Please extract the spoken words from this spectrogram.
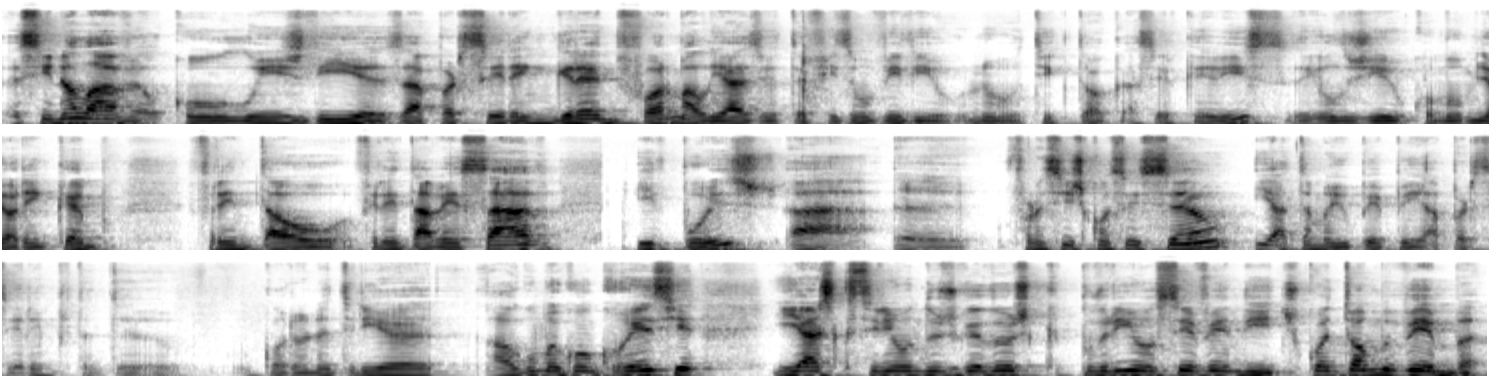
assinalável, com o Luís Dias a aparecer em grande forma. Aliás, eu até fiz um vídeo no TikTok acerca disso, elogio como o melhor em campo frente, ao, frente à Bessade. E depois há uh, Francisco Conceição e há também o PP a aparecerem, portanto o Corona teria alguma concorrência e acho que seriam um dos jogadores que poderiam ser vendidos. Quanto ao Mbemba,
